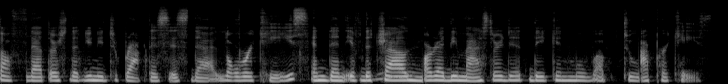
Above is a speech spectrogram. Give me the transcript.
of letters that you need to practice is the lowercase. And then if the child already mastered it, they can move up to uppercase.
